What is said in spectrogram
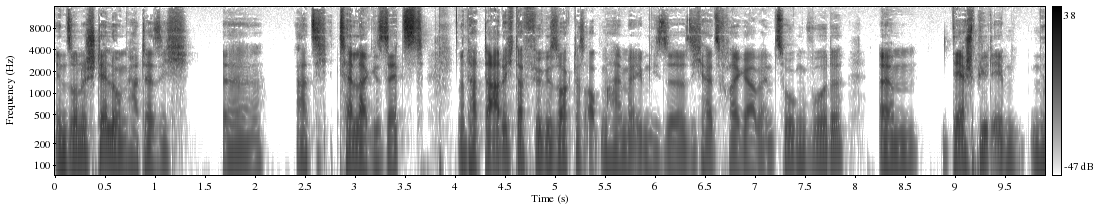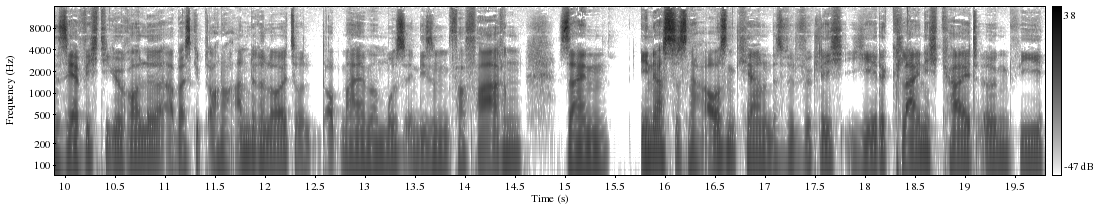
In so eine Stellung hat er sich äh, hat sich Teller gesetzt und hat dadurch dafür gesorgt, dass Oppenheimer eben diese Sicherheitsfreigabe entzogen wurde. Ähm, der spielt eben eine sehr wichtige Rolle, aber es gibt auch noch andere Leute und Oppenheimer muss in diesem Verfahren sein Innerstes nach außen kehren und es wird wirklich jede Kleinigkeit irgendwie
